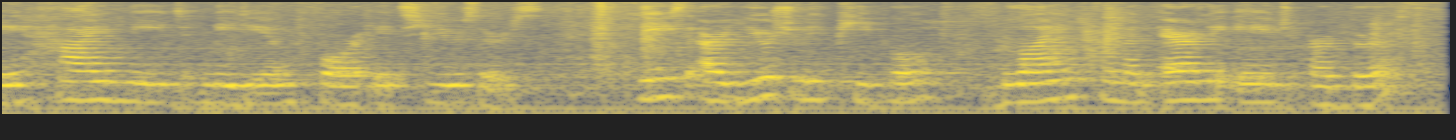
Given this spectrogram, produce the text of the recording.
a high-need medium for its users. These are usually people blind from an early age or birth.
